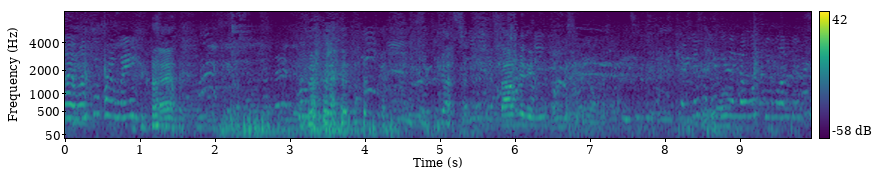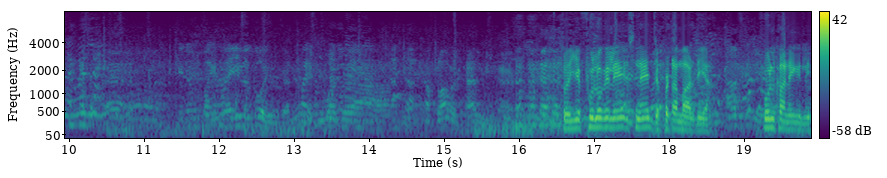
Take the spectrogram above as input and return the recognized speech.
I want him far away. Because I didn't know what he wanted, so I was like, तो ये फूलों के लिए इसने झपटा मार दिया फूल खाने के लिए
